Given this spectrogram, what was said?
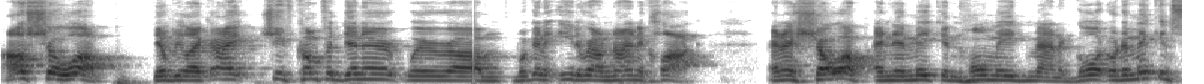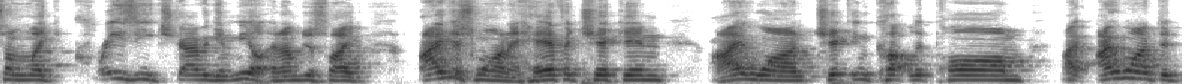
I'll show up, they'll be like, "All right, chief, come for dinner. We're um, we're gonna eat around nine o'clock." And I show up, and they're making homemade manigot, or they're making some like crazy extravagant meal, and I'm just like, I just want a half a chicken. I want chicken cutlet palm. I, I want the,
